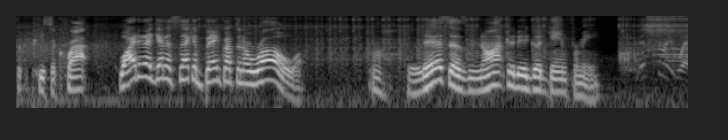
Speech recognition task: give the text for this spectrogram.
Shut up. Piece of crap. Why did I get a second bankrupt in a row? Oh, this is not going to be a good game for me. Mystery wedge.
